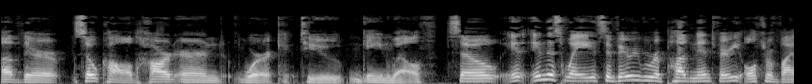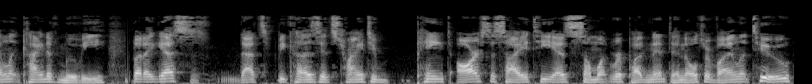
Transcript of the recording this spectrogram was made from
of their so-called hard-earned work to gain wealth. So in, in this way, it's a very repugnant, very ultra-violent kind of movie, but I guess that's because it's trying to paint our society as somewhat repugnant and ultra-violent too.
